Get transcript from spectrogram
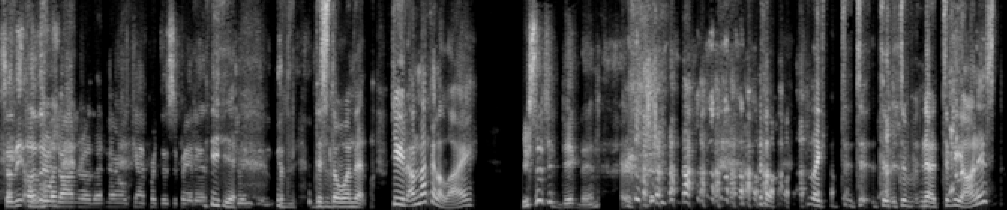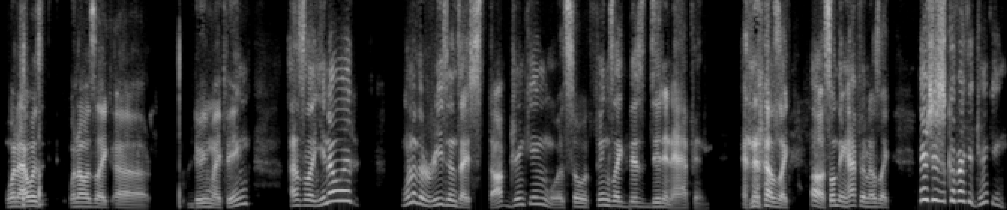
So the other genre that Harold can't participate in, yeah, drinking. this is the one that, dude. I'm not gonna lie. You're such a dick, then. no, like to, to to to no to be honest, when I was when I was like uh doing my thing, I was like, you know what? One of the reasons I stopped drinking was so things like this didn't happen. And then I was like, oh, something happened. I was like, maybe I should just go back to drinking.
